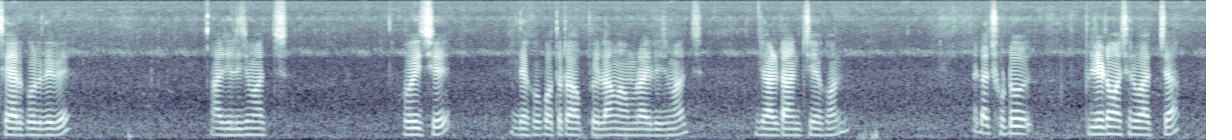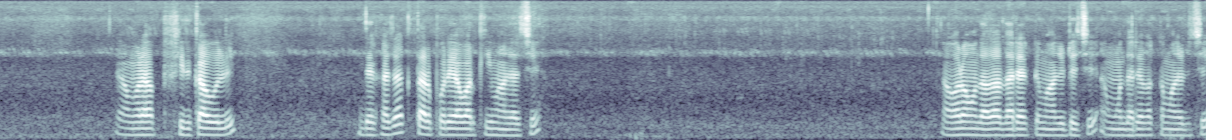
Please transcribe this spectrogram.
শেয়ার করে দেবে। আজ ইলিশ মাছ হয়েছে। দেখো কতটা পেলাম আমরা ইলিশ মাছ। জালটা আনছি এখন। এটা ছোট প্লেট মাছের বাচ্চা। আমরা ফিরকা বলি। দেখা যাক তারপরে আবার কি মাছ আছে। আবার আমার দাদার ধারে একটা মাছ উঠেছে। আমার ধারে একটা মাছ উঠেছে।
